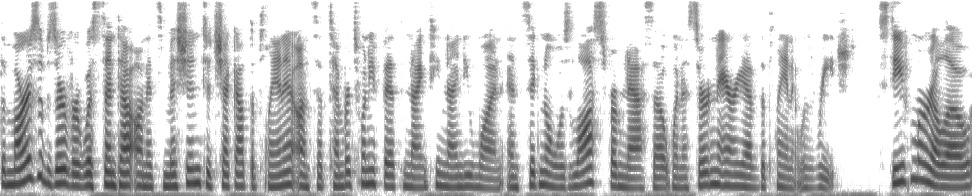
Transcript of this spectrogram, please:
The Mars Observer was sent out on its mission to check out the planet on September 25, 1991, and signal was lost from NASA when a certain area of the planet was reached. Steve Murillo,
